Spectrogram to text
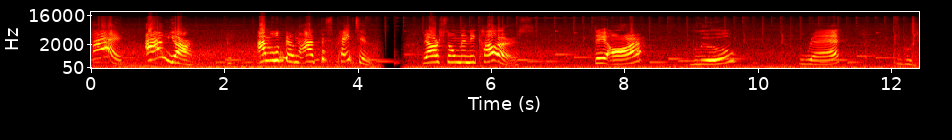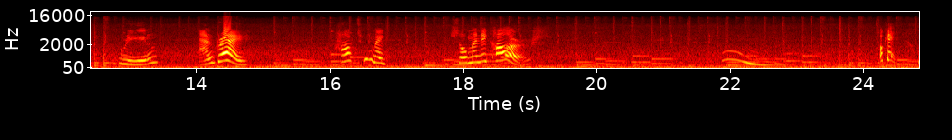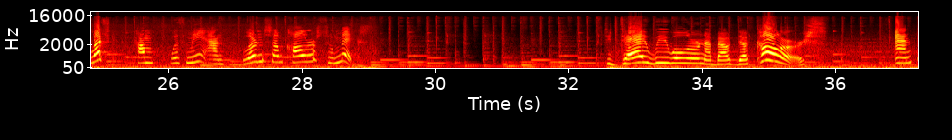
Hi, I'm Yod. I'm looking at this painting. There are so many colors. They are blue, red, green, and gray. How to make so many colors? Come with me and learn some colors to mix. Today we will learn about the colors. And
